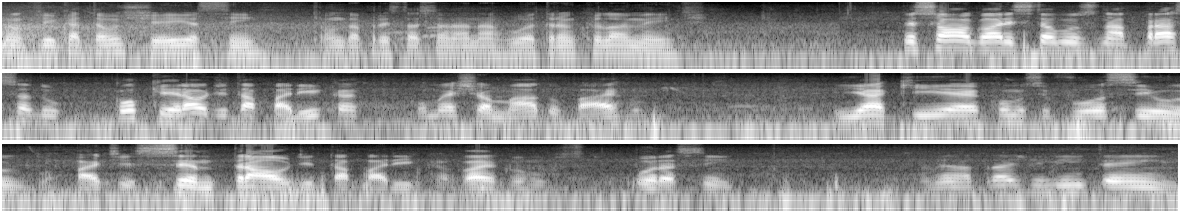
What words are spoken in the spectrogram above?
não fica tão cheia assim. Então dá para estacionar na rua tranquilamente. Pessoal, agora estamos na Praça do Coqueiral de Itaparica, como é chamado o bairro. E aqui é como se fosse a parte central de Itaparica, vai, vamos por assim. Tá vendo? Atrás de mim tem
